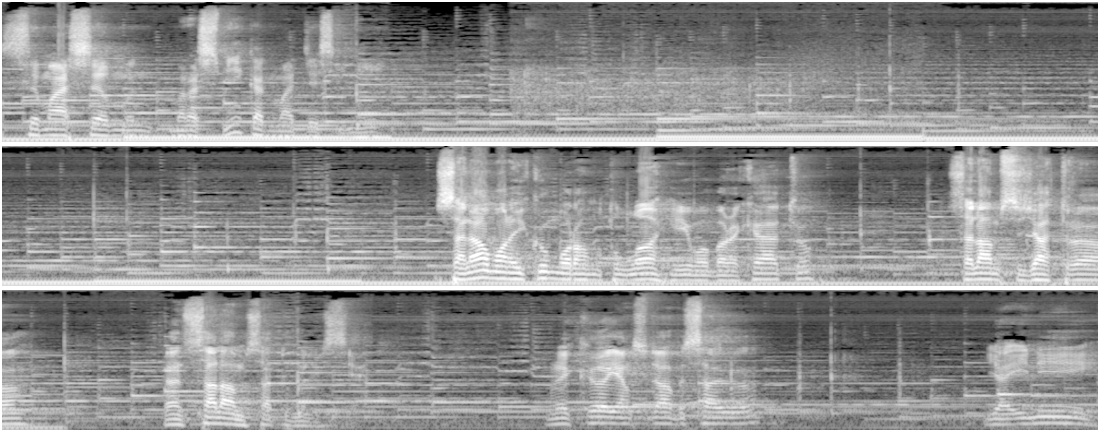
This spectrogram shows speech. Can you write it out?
semasa meresmikan majlis ini Assalamualaikum warahmatullahi wabarakatuh. Salam sejahtera dan salam satu Malaysia. Mereka yang sudah bersara Ya ini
